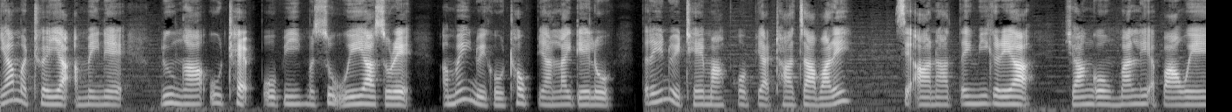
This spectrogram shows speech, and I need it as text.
ညမထွက်ရအမိန့်နဲ့ လူ9ဦးထက်ပိုပြီးမစုဝေးရဆိုတဲ့အမိန့်တွေကိုထုတ်ပြန်လိုက်တယ်လို့သတင်းတွေထဲမှာဖော်ပြထားကြပါတယ်။စစ်အာဏာသိမ်းပြီးကြတဲ့ရန်ကုန်မန္တလေးအပါအဝင်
